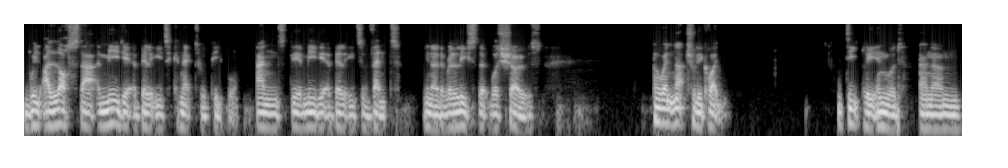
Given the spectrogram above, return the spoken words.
we, I lost that immediate ability to connect with people and the immediate ability to vent you know, the release that was shows, I went naturally quite deeply inward, and um,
